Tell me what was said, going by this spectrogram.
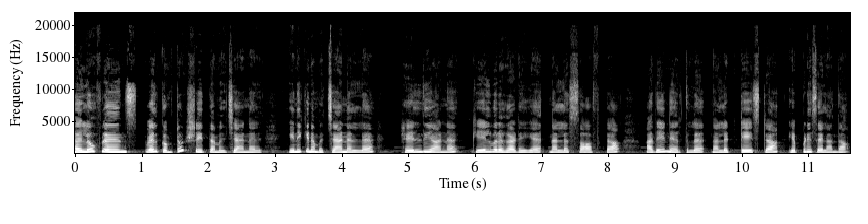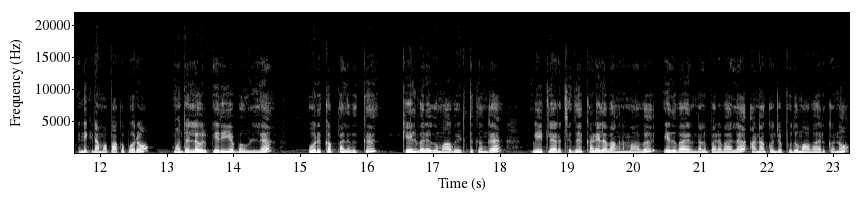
Hello friends welcome to Sri Tamil channel இன்றைக்கி நம்ம சேனலில் ஹெல்தியான கேழ்வரகு அடைய நல்ல சாஃப்டாக அதே நேரத்தில் நல்ல டேஸ்ட்டாக எப்படி செய்யலாம் தான் இன்றைக்கி நம்ம பார்க்க போகிறோம் முதல்ல ஒரு பெரிய பவுலில் ஒரு கப் அளவுக்கு கேழ்வரகு மாவு எடுத்துக்கோங்க. வீட்டில் அரைச்சது கடையில் வாங்கின மாவு எதுவாக இருந்தாலும் பரவாயில்ல ஆனால் கொஞ்சம் புது மாவாக இருக்கணும்.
